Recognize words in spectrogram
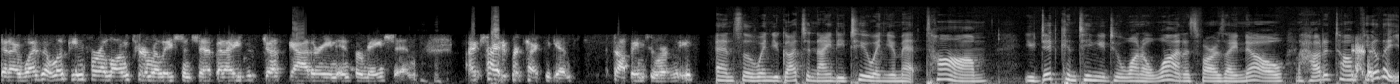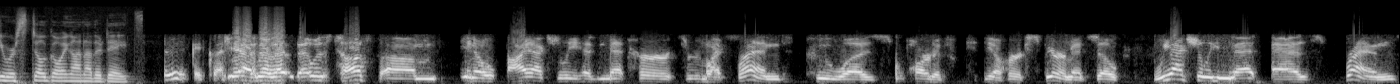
that I wasn't looking for a long term relationship, and I was just gathering information. I try to protect against stopping too early. And so when you got to 92 and you met Tom, you did continue to 101 as far as I know. How did Tom feel that you were still going on other dates? Good question. Yeah, no, that that was tough. Um, you know, I actually had met her through my friend who was part of you know her experiment. So we actually met as friends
